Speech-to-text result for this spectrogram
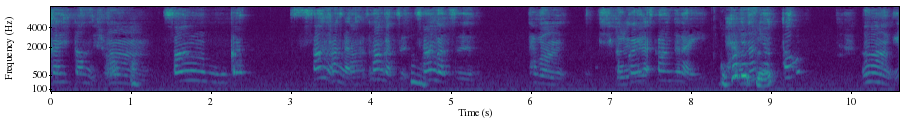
回したんでしょ、うん、3月3月3月3月多分5ヶ月間ぐらい。5ヶ月？うん1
